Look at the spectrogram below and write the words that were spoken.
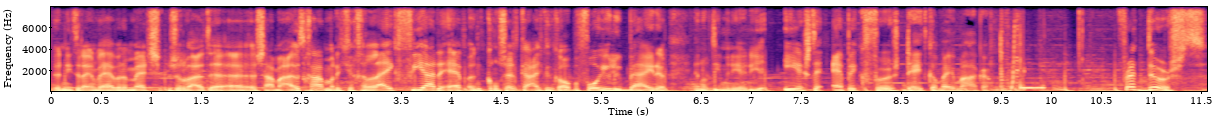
niet alleen we hebben een match, zullen we uit, uh, samen uitgaan, maar dat je gelijk via de app een concertkaartje kunt kopen voor jullie beiden en op die manier je eerste epic first date kan meemaken. Fred Durst,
